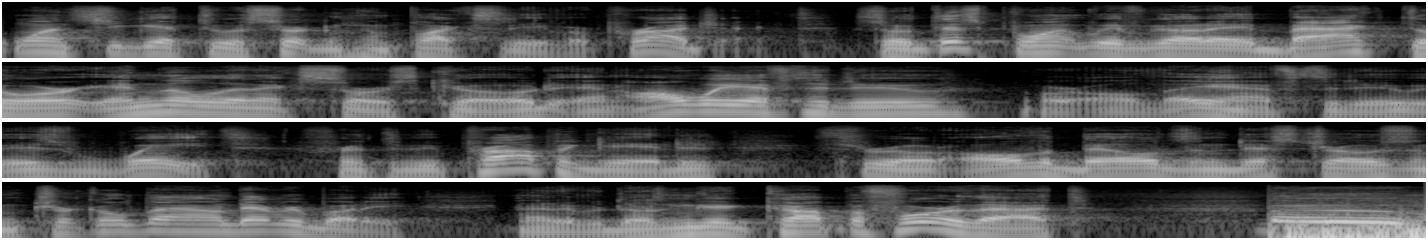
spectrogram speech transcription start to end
once you get to a certain complexity of a project. So at this point, we've got a backdoor in the Linux source code, and all we have to do, or all they have to do, is wait for it to be propagated throughout all the builds and distros and trickle down to everybody. And if it doesn't get caught before that, boom!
